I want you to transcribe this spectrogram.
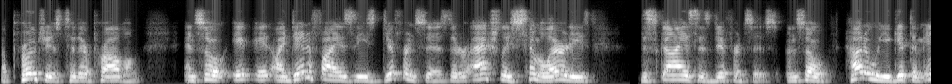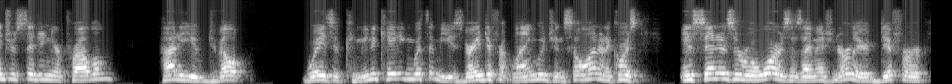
approaches to their problem. And so it, it identifies these differences that are actually similarities disguised as differences. And so how do you get them interested in your problem? How do you develop ways of communicating with them? You use very different language and so on. And of course, incentives and rewards, as I mentioned earlier, differ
